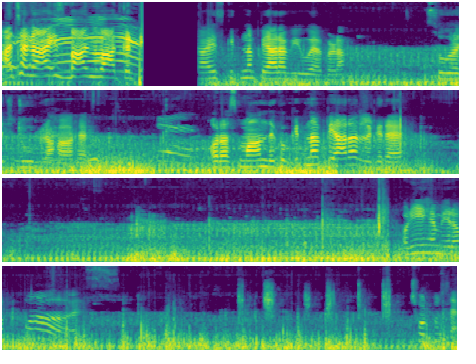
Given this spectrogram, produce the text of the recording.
अच्छा गाइस बाद में बात करते गाइस कितना प्यारा व्यू है बड़ा। सूरज डूब रहा है। और आसमान देखो, कितना प्यारा लग रहा है। और ये है मेरा पर्स। छोटू सा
